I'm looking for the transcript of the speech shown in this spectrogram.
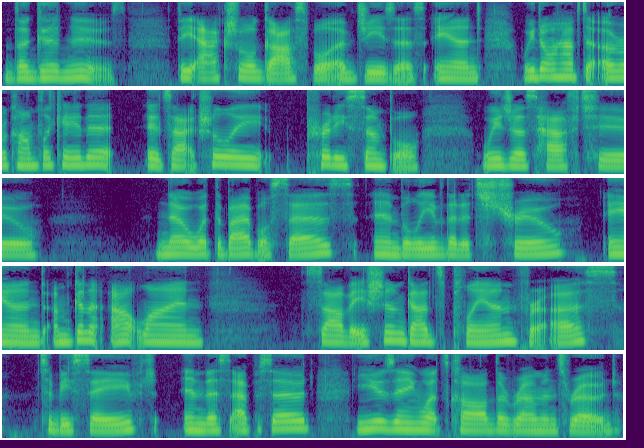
the good news, the actual gospel of Jesus. And we don't have to overcomplicate it. It's actually pretty simple. We just have to know what the Bible says and believe that it's true. And I'm going to outline salvation, God's plan for us to be saved in this episode using what's called the Romans Road.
